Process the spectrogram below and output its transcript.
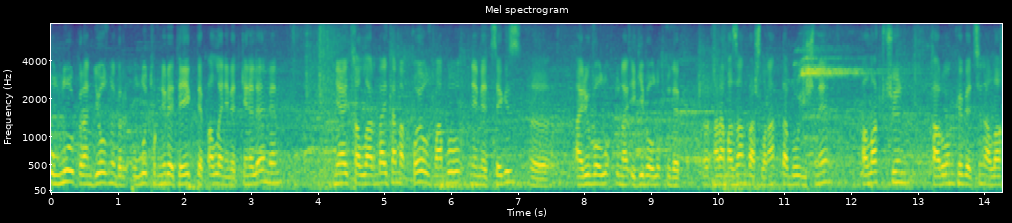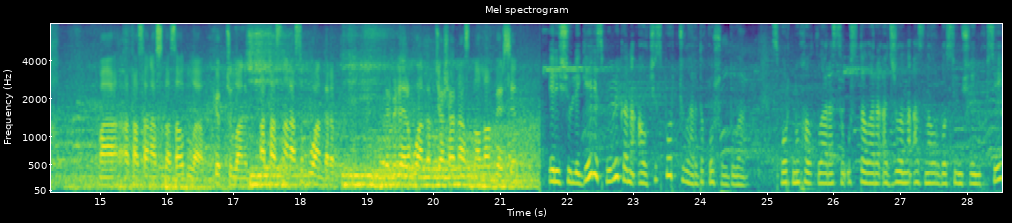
улуу грандиозный бир улуу турнир этейик деп алла неметкен эле мен эмне айтканларында айтам коебуз мына бул неметсегиз айруу болукту иги деп рамазан башлаган да бул ишни аллах күчүн каруун көп этсин аллах атасы анасы да көп жыланып атасын анасын кубандырып бири бирлерин кубандырып жашар аллах берсин эришүүлөргө республиканын алчы спортчулары да кошулдулар спорттун халкы арасы усталары аджылана азнауурга сүйүнчүлөн хусей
